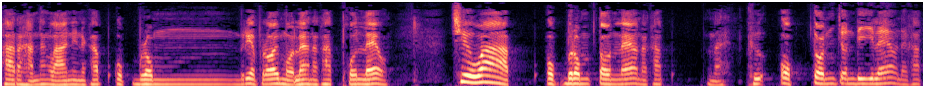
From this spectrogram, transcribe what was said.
พระอรหันต์ทั้งหลายนี่นะครับ อบรมเรียบร้อยหมดแล้วนะครับ พ้นแล้ว ชื่อว่า อบรมตนแล้วนะครับนะคืออบตนจนดีแล้วนะครับ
